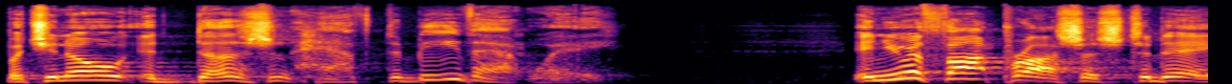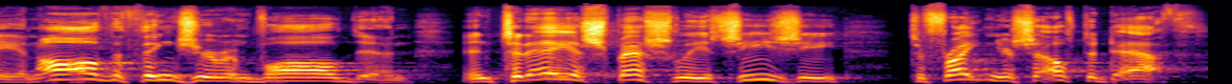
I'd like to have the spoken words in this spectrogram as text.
But you know, it doesn't have to be that way. In your thought process today and all the things you're involved in, and today especially, it's easy to frighten yourself to death.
